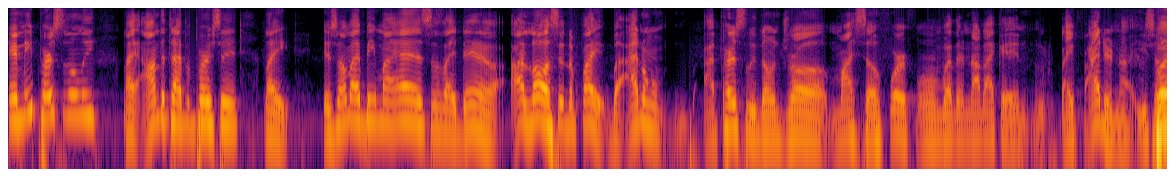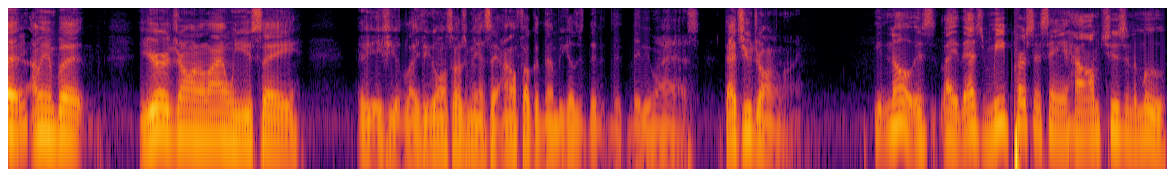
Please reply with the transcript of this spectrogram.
And me personally, like, I'm the type of person. Like, if somebody beat my ass, it's like, damn, I lost in the fight. But I don't. I personally don't draw my self worth on whether or not I can like fight or not. You see what I But mean? I mean, but you're drawing a line when you say, if you like, if you go on social media and say, I don't fuck with them because they, they, they beat my ass. That's you drawing a line, No, it's like that's me personally saying how I'm choosing to move.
